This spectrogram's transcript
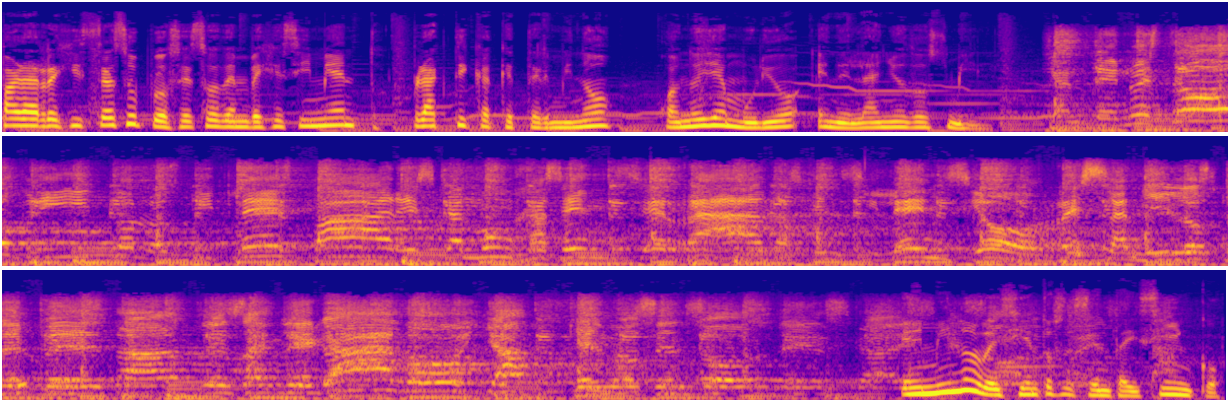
para registrar su proceso de envejecimiento, práctica que terminó cuando ella murió en el año 2000. ante nuestro grito los Beatles parezcan monjas encerradas que en silencio rezan y los tepetantes han llegado ya que. En 1965,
